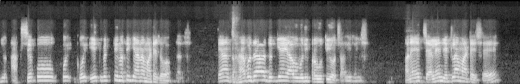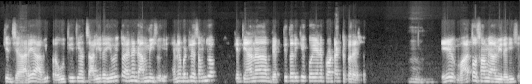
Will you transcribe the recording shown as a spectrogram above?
જો આક્ષેપો કોઈ કોઈ એક વ્યક્તિ નથી કે આના માટે જવાબદાર છે. ત્યાં ઘણા બધા જગ્યાએ આવી બધી પ્રવૃત્તિઓ ચાલી રહી છે. અને ચેલેન્જ એટલા માટે છે કે જ્યારે આવી પ્રવૃત્તિ ત્યાં ચાલી રહી હોય તો એને ડામવી જોઈએ. એને બદલે સમજો કે ત્યાંના વ્યક્તિ તરીકે કોઈ એને પ્રોટેક્ટ કરે છે. હમ. એ વાતો સામે આવી રહી છે.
